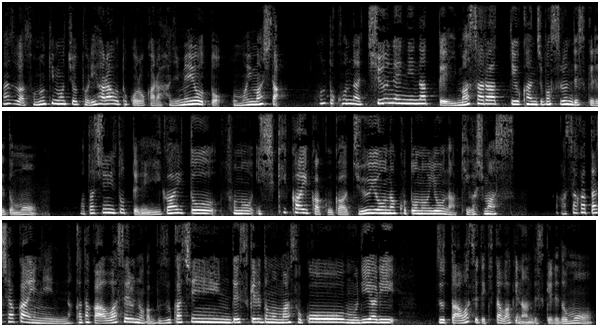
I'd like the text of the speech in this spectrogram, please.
まずはその気持ちを取り払うところから始めようと思いました。本当こんな中年になって今更っていう感じもするんですけれども、私にとってね、意外とその意識改革が重要なことのような気がします。朝方社会になかなか合わせるのが難しいんですけれども、まあそこを無理やりずっと合わせてきたわけなんですけれども、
